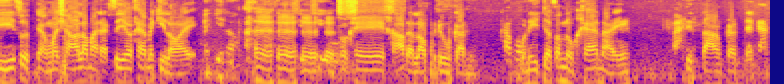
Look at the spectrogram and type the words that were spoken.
ดีที่สุดอย่างเมื่อเช้าเรามาแท็กซี่ก็แค่ไม่กี่ร้อย ไม่กี่หรอก ชิวๆ โอเคครับเดี๋ยวเราไปดูกัน ครับผมวันนี้จะสนุกแค่ไหนไป ติดตามกัน เจอกัน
